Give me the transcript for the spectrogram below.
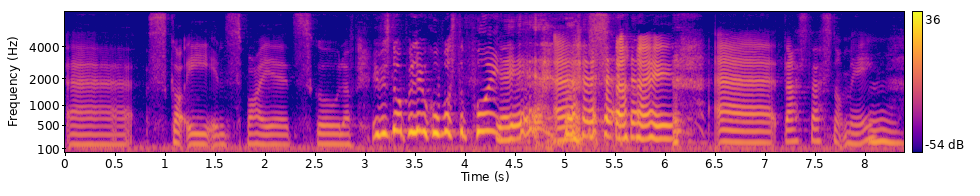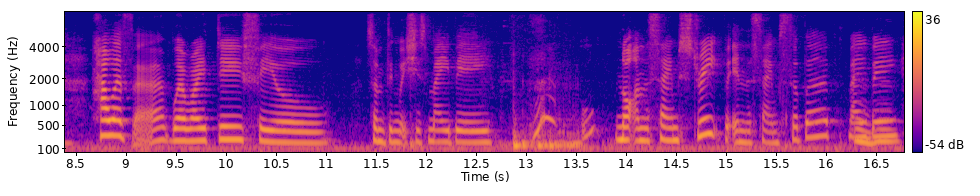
uh, Scotty inspired school of if it's not political, what's the point? Yeah, yeah. uh, so uh, that's that's not me. Mm. However, where I do feel something which is maybe ooh, not on the same street but in the same suburb maybe mm-hmm.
